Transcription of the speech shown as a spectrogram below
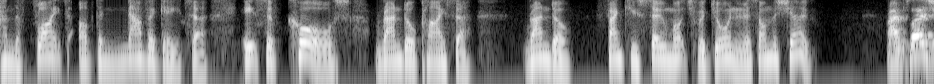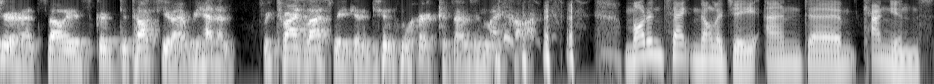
and The Flight of the Navigator. It's, of course, Randall Kleiser. Randall, thank you so much for joining us on the show. My pleasure. It's always good to talk to you. I- We had a we tried last week and it didn't work because I was in my car. Modern technology and um, canyons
